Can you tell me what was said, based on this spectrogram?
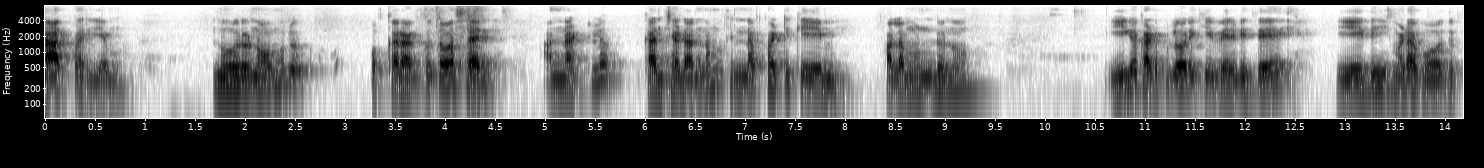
తాత్పర్యము నూరు నోములు ఒక్క రంకుతో సరి. అన్నట్లు కంచెడన్నము తిన్నప్పటికేమి ఫలముండును? ఈగ కడుపులోనికి వెడితే ఏది ఇమడబోదు?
